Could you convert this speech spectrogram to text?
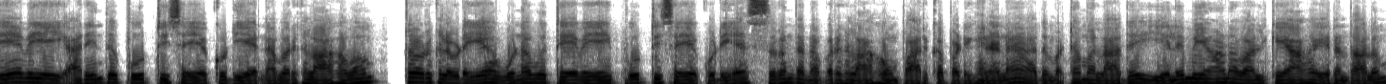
தேவையை அறிந்து பூர்த்தி செய்யக்கூடிய நபர்களாகவும் மற்றவர்களுடைய உணவு தேவையை பூர்த்தி செய்யக்கூடிய சிறந்த நபர்களாகவும் பார்க்கப்படுகின்றன. அது மட்டுமல்லாது எளிமையான வாழ்க்கையாக இருந்தாலும்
